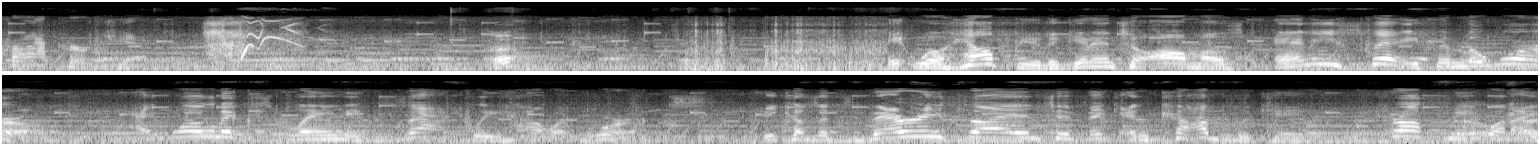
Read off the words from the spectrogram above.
cracker kit. Huh? It will help you to get into almost any safe in the world. I won't explain exactly how it works, because it's very scientific and complicated. Trust me when I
